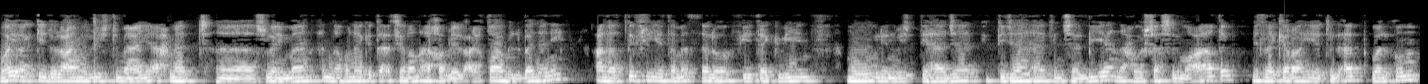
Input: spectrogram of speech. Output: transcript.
ويؤكد العامل الاجتماعي أحمد سليمان أن هناك تأثيرا آخر للعقاب البدني على الطفل يتمثل في تكوين ميول واجتهاجات اتجاهات سلبية نحو الشخص المعاقب مثل كراهية الأب والأم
